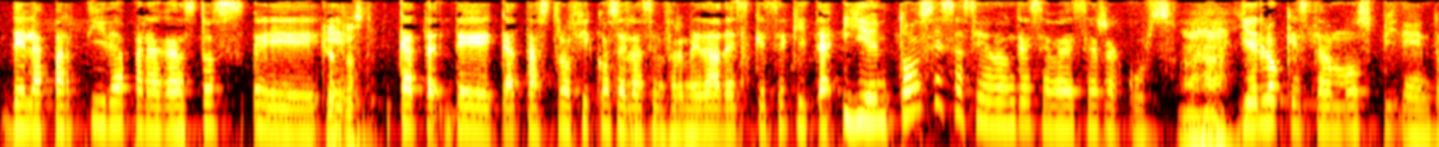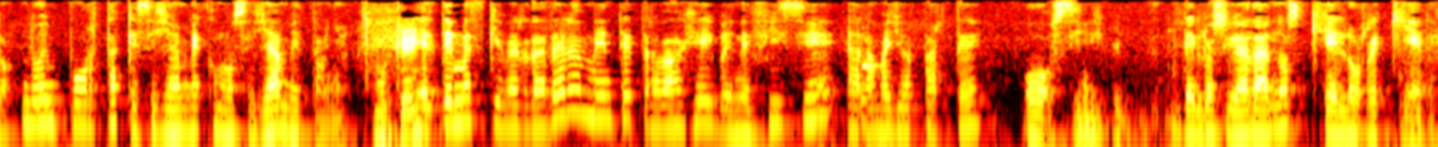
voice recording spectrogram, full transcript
de la partida para gastos eh, eh de catastróficos de las enfermedades que se quita, y entonces hacia dónde se va ese recurso. Y es lo que estamos pidiendo. No importa que se llame como se llame, Toño. El tema es que verdaderamente trabaje y beneficie a la mayor parte o si de los ciudadanos que lo requiere.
